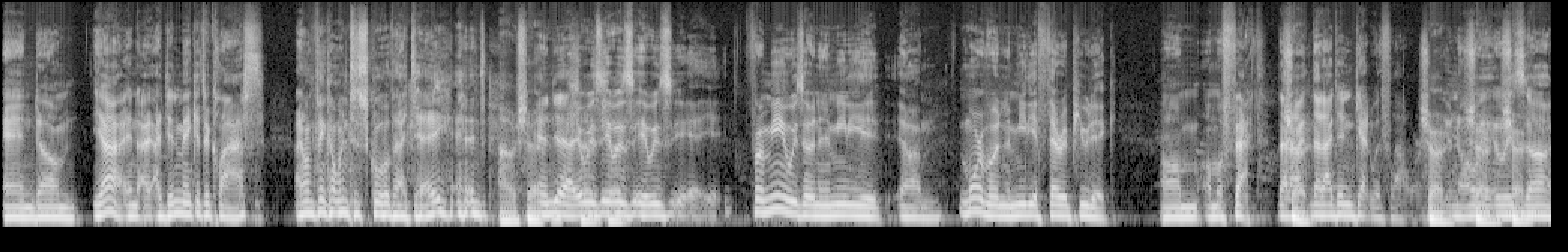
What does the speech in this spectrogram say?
And um, yeah, and I, I didn't make it to class. I don't think I went to school that day. And oh shit. and yeah, it Shit, was it was it was it, for me it was an immediate um, more of an immediate therapeutic um, um effect that I that I didn't get with flour. Sure, you know, sure, it, it was sure. uh,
